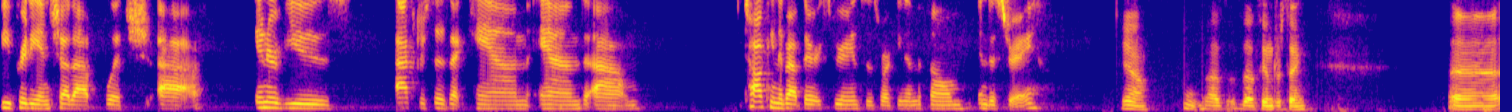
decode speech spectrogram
"Be Pretty and Shut Up," which uh, interviews actresses at Cannes and um, talking about their experiences working in the film industry. Yeah, that's, that's interesting. Uh,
